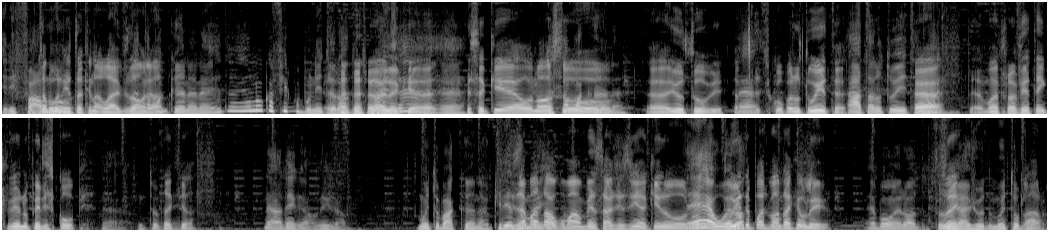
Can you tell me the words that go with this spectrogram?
ele tá falou. Tá bonito aqui na live, dá uma tá olhada. bacana, né? Eu nunca fico bonito, Heródoto. Olha aqui, é, é. Esse aqui é o nosso tá é, YouTube. É. Desculpa, no Twitter. Ah, tá no Twitter. É, né? mas para ver tem que ver no Periscope. É, muito tá bem. aqui, ó. Não, legal, legal. Muito bacana. Eu queria Se quiser também... mandar alguma mensagenzinha aqui no, no é, Twitter, Heródoto... pode mandar que eu leio. É bom, Heródoto. Tudo Você bem? me ajuda, muito claro. bom.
